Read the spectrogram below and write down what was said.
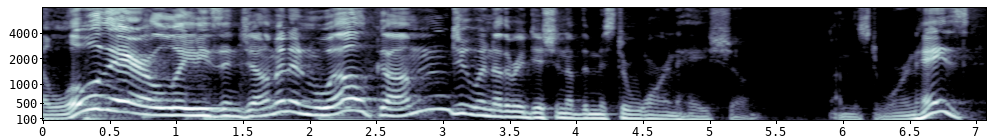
hello there, ladies and gentlemen, and welcome to another edition of the Mr. Warren Hayes Show. I'm Mr. Warren Hayes,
